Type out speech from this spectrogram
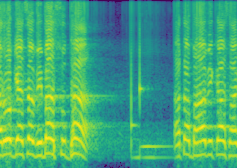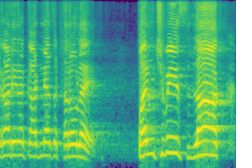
आरोग्याचा विभाग सुद्धा आता महाविकास आघाडीनं काढण्याचं ठरवलंय. पंचवीस लाख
